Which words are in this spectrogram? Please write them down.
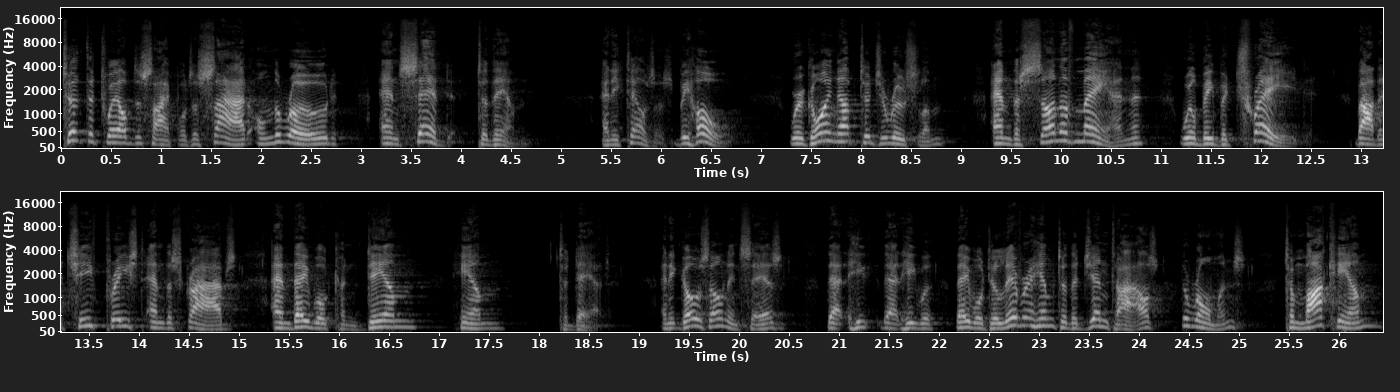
took the 12 disciples aside on the road and said to them, and he tells us, Behold, we're going up to Jerusalem, and the Son of Man will be betrayed by the chief priests and the scribes, and they will condemn him to death. And it goes on and says that, he, that he will, they will deliver him to the Gentiles, the Romans, to mock him,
